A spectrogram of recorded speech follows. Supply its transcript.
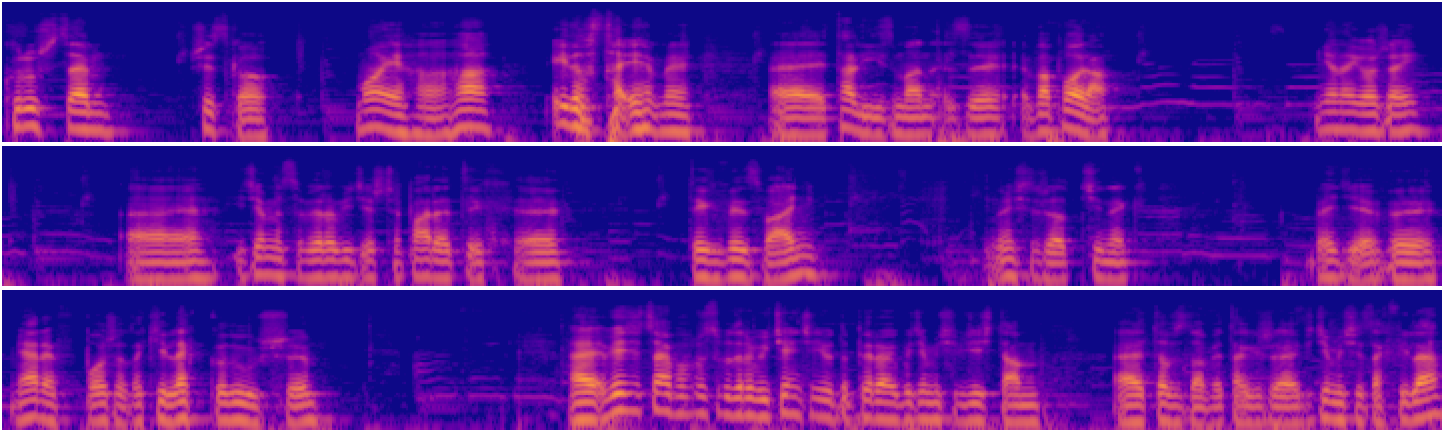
kruszcem. Wszystko moje, ha, ha. I dostajemy e, talizman z Vapora. Nie najgorzej. E, idziemy sobie robić jeszcze parę tych, e, tych wyzwań. Myślę, że odcinek będzie w miarę w porze, taki lekko dłuższy. E, wiecie co, ja po prostu będę robił cięcie i dopiero jak będziemy się gdzieś tam e, to wznowię, także widzimy się za chwilę.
